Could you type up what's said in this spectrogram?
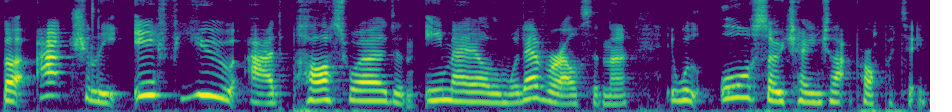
But actually, if you add password and email and whatever else in there, it will also change that property.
